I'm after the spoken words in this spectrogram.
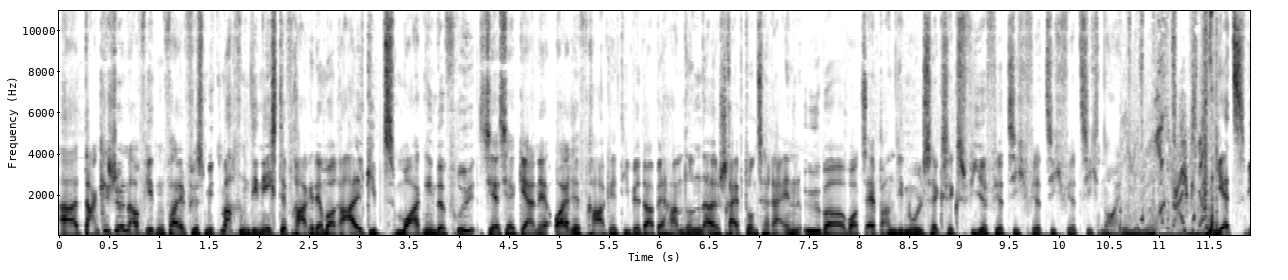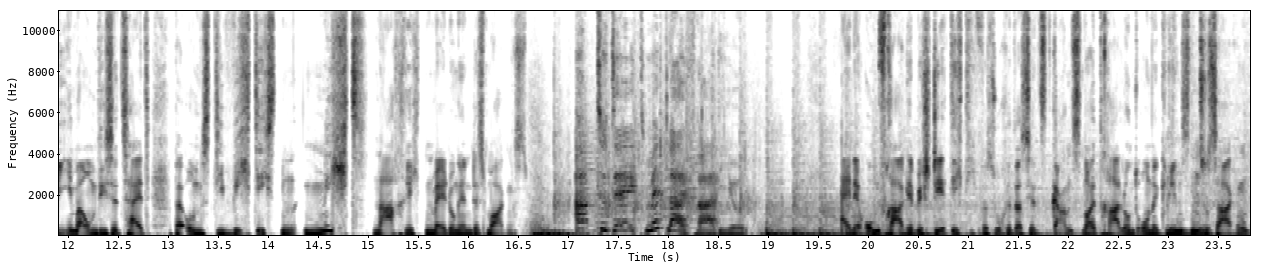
Äh, Dankeschön auf jeden Fall fürs Mitmachen. Die nächste Frage der Moral gibt's morgen in der Früh. Sehr, sehr gerne eure Frage, die wir da behandeln. Äh, schreibt uns herein über WhatsApp an die 0664 40 40 40 9. Jetzt, wie immer um diese Zeit, bei uns die wichtigsten Nicht-Nachrichtenmeldungen des Morgens. Up to date mit Live Radio. Eine Umfrage bestätigt, ich versuche das jetzt ganz neutral und ohne Grinsen zu sagen,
